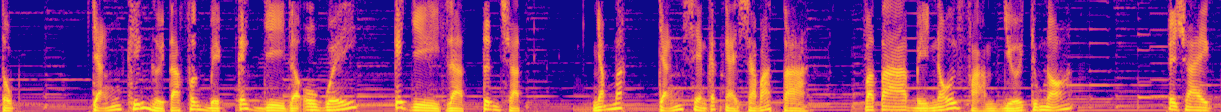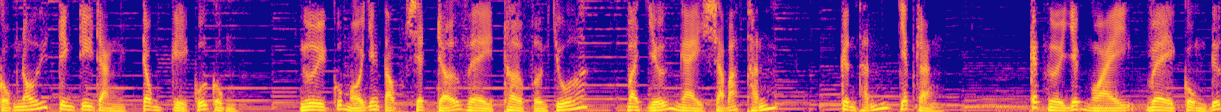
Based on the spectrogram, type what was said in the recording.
tục chẳng khiến người ta phân biệt cái gì là ô uế, cái gì là tinh sạch. Nhắm mắt chẳng xem các ngày sa bát ta, và ta bị nói phạm giữa chúng nó. Esai cũng nói tiên tri rằng trong kỳ cuối cùng, người của mọi dân tộc sẽ trở về thờ phượng Chúa và giữ ngày sa bát thánh. Kinh Thánh chép rằng, các người dân ngoại về cùng Đức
